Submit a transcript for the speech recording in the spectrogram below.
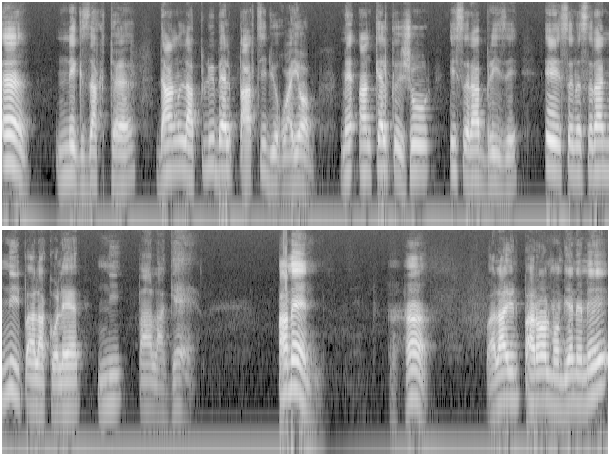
un exacteur dans la plus belle partie du royaume, mais en quelques jours il sera brisé et ce ne sera ni par la colère ni par la guerre. Amen. Voilà une parole, mon bien-aimé.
